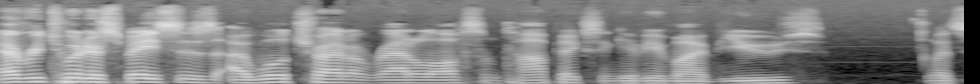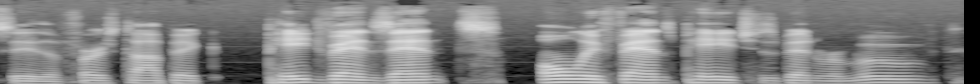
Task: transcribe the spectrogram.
every Twitter Spaces, I will try to rattle off some topics and give you my views. Let's see. The first topic: Paige VanZant's OnlyFans page has been removed.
